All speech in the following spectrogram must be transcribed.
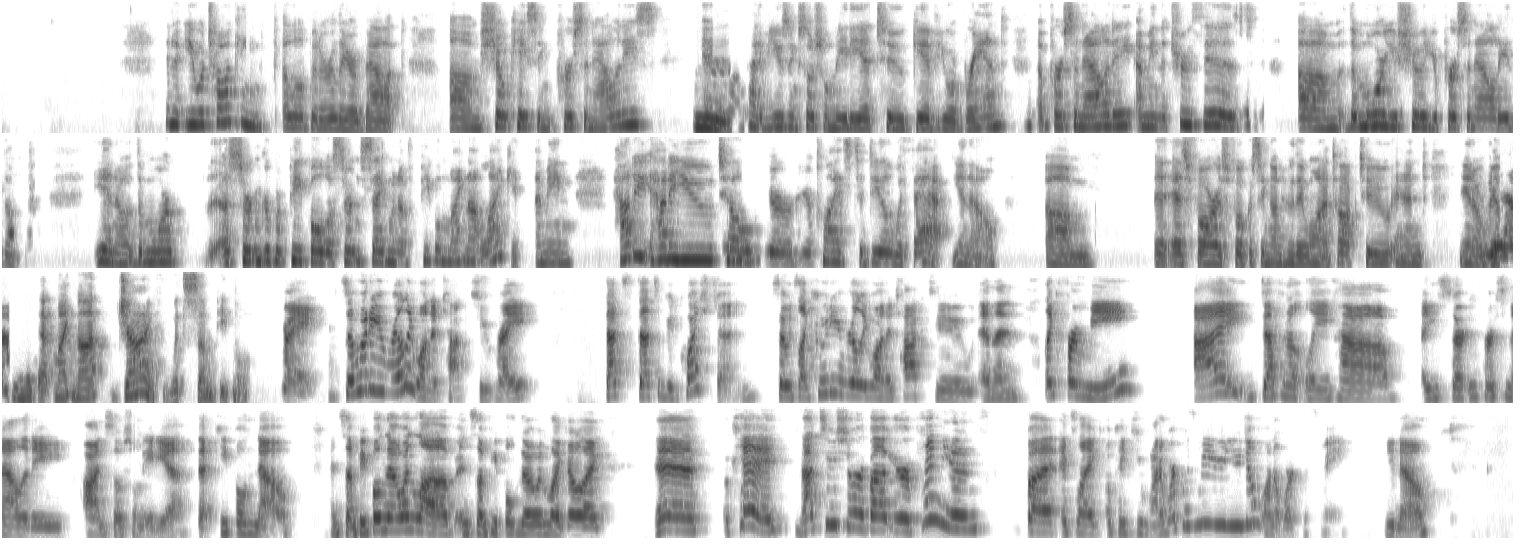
You know, you were talking a little bit earlier about um, showcasing personalities mm. and kind of using social media to give your brand a personality. I mean, the truth is, um, the more you show your personality, the you know, the more a certain group of people, a certain segment of people might not like it. I mean, how do you, how do you tell your your clients to deal with that? You know, um, as far as focusing on who they want to talk to and you know realizing yeah. that that might not jive with some people. Right. So who do you really want to talk to right? That's that's a good question. So it's like who do you really want to talk to? And then like for me i definitely have a certain personality on social media that people know. And some people know and love and some people know and like are like eh okay not too sure about your opinions but it's like, okay, do you want to work with me or you don't want to work with me? You know,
